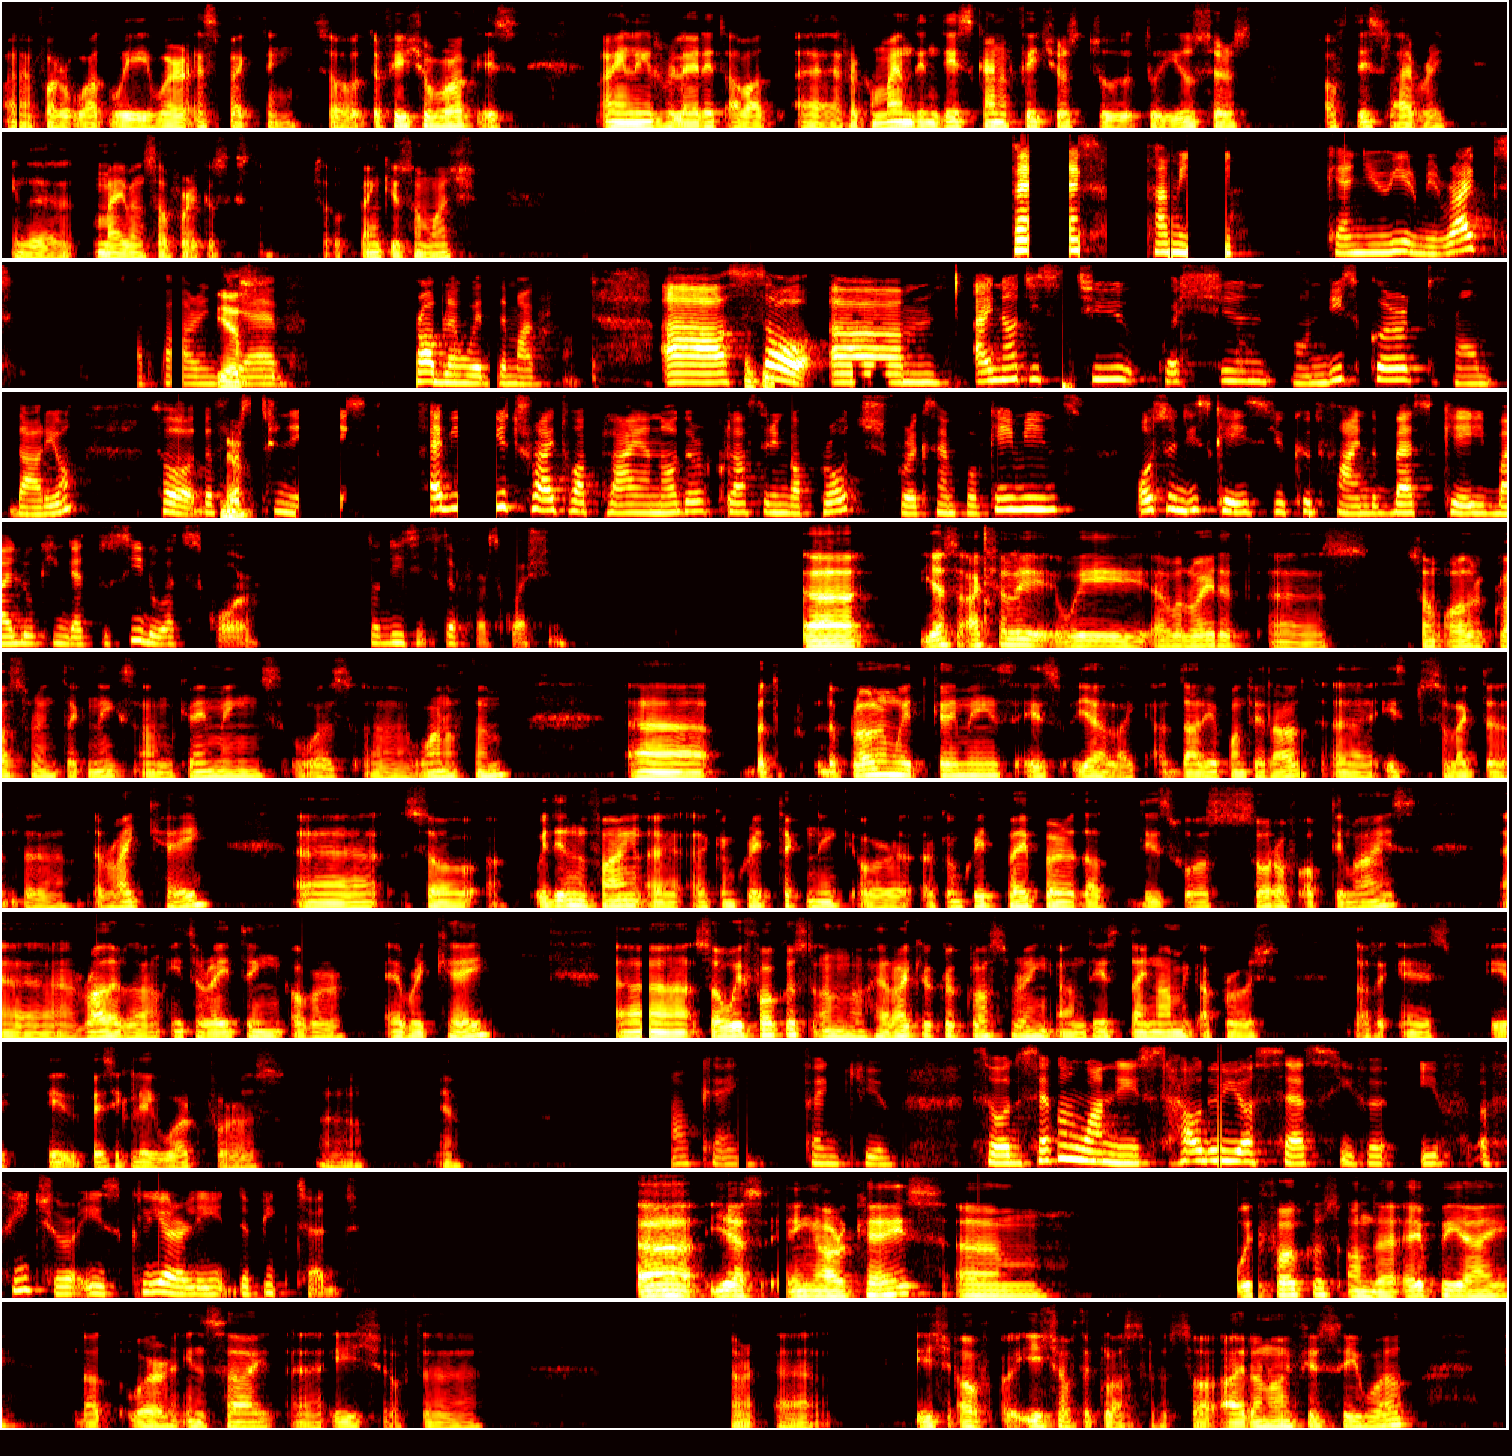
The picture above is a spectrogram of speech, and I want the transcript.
uh for what we were expecting. So the future work is mainly related about uh, recommending these kind of features to, to users of this library in the Maven software ecosystem. So thank you so much. Thanks, Hamid. Can you hear me right? Apparently yes. I have problem with the microphone. Uh, okay. So um, I noticed two questions on Discord from Dario. So the first yeah. question is, you try to apply another clustering approach, for example, k-means. Also, in this case, you could find the best k by looking at the silhouette score. So this is the first question. Uh, yes, actually, we evaluated uh, some other clustering techniques, and k-means was uh, one of them. Uh, but the problem with k-means is, yeah, like Dario pointed out, uh, is to select the, the, the right k uh, so uh, we didn't find a, a, concrete technique or a concrete paper that this was sort of optimized uh, rather than iterating over every K. Uh, so we focus on hierarchical clustering and this dynamic approach that is it, it basically worked for us. Uh, yeah. Okay, thank you. So the second one is how do you assess if a, if a feature is clearly depicted? Uh, yes, in our case, um, we focus on the API that were inside uh, each of the uh, each of each of the clusters. So I don't know if you see well.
